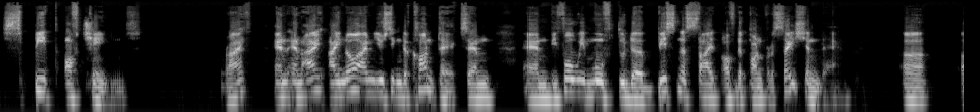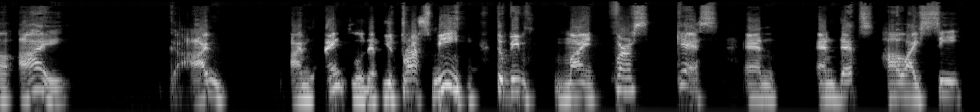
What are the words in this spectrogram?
speed of change right? And and i i know i'm using the context and and before we move to the business side of the conversation then uh, uh i i'm i'm thankful that you trust me to be my first guest. And and that's how i see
